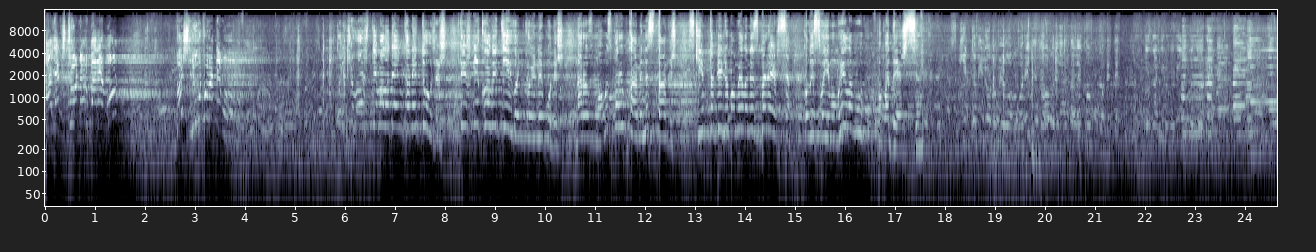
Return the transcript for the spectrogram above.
А якщо не вберемо, то шлюбу ведемо. Ой, чого ж ти, молоденька, не тужиш? Ти ж ніколи дівонькою не будеш. На розмову з парубками не станеш. З ким тобі, любомила, не зберешся, коли своєму милому попадешся. Ким тобі любимо говорити, того будеш далеко входити. І за гір горить до гори.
